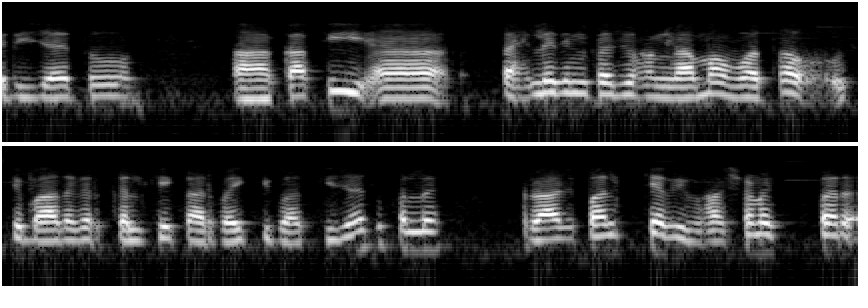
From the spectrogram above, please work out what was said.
करी जाए तो आ, काफ़ी आ, पहले दिन का जो हंगामा हुआ था उसके बाद अगर कल की कार्रवाई की बात की जाए तो कल राज्यपाल के अभिभाषण पर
